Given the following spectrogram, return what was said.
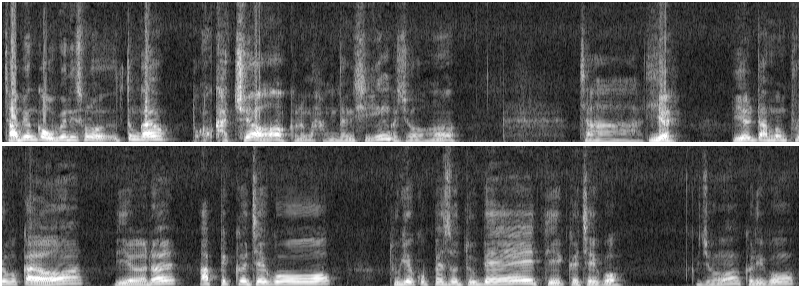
좌변과 우변이 서로 어떤가요? 똑같죠. 그러면 항등식인 거죠. 자, 리얼. 리얼도 한번 풀어볼까요? 리얼을 앞에 거 제곱 두 개 곱해서 두 배, 뒤에 거 제곱. 그죠? 그리고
